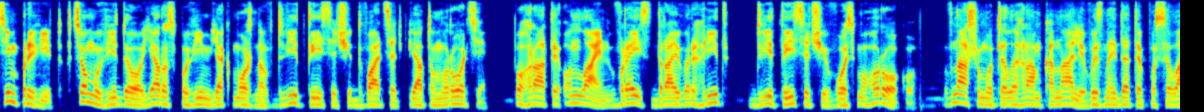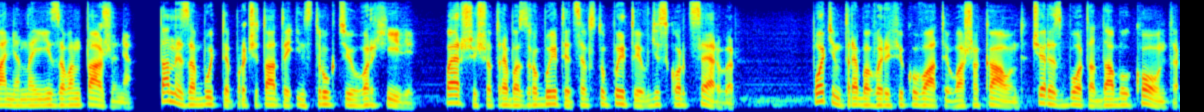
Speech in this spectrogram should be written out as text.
Всім привіт! В цьому відео я розповім, як можна в 2025 році пограти онлайн в Race Driver Grid 2008 року. В нашому телеграм-каналі ви знайдете посилання на її завантаження. Та не забудьте прочитати інструкцію в архіві. Перше, що треба зробити, це вступити в Discord сервер. Потім треба верифікувати ваш аккаунт через бота Double Counter.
